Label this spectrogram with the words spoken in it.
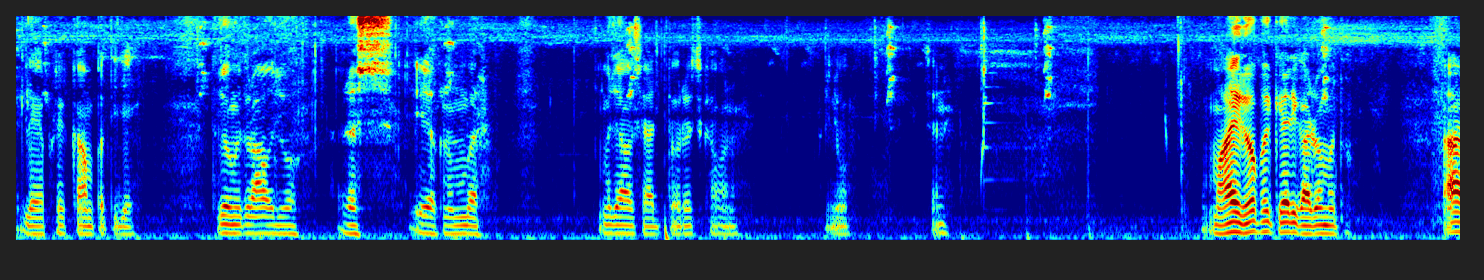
એટલે આપણે કામ પતી જાય. તો જો મિત્રો, આવો જુઓ. રસ એક નંબર. મજા આવશે આજ તો રસ ખાવાનો. જો છે ને? મારે રહ્યો ભાઈ કેરી કાઢવામાં તું. હા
